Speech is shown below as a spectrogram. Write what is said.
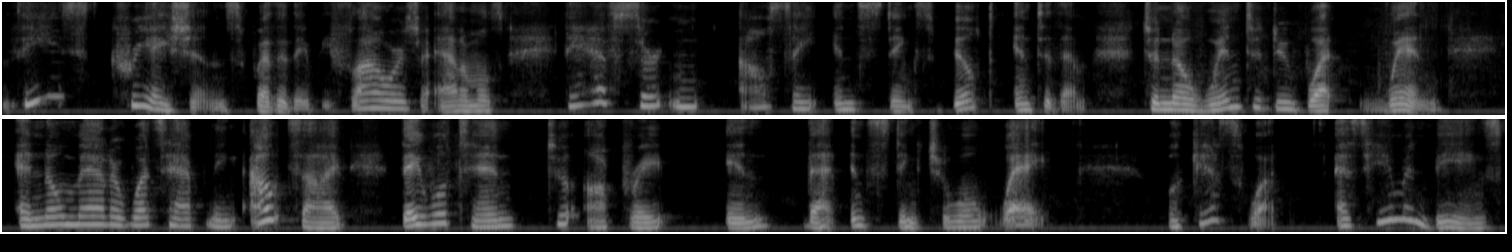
these creations, whether they be flowers or animals, they have certain, I'll say, instincts built into them to know when to do what when. And no matter what's happening outside, they will tend to operate in that instinctual way. Well, guess what? As human beings,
